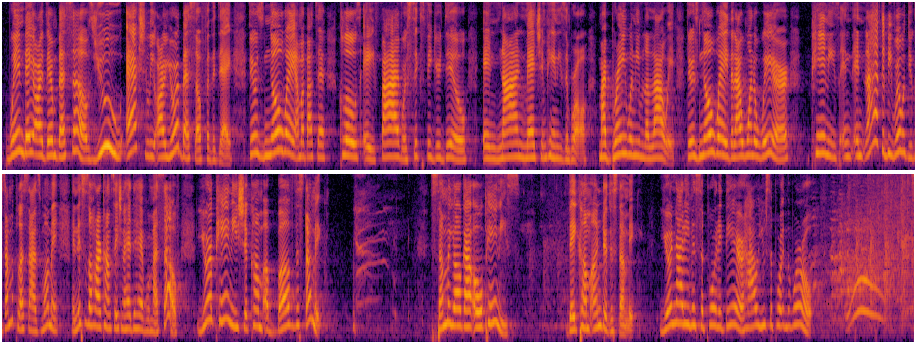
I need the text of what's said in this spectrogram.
when they are their best selves, you actually are your best self for the day. There's no way I'm about to close a five or six figure deal in non matching panties and bra. My brain wouldn't even allow it. There's no way that I want to wear panties and, and I have to be real with you because I'm a plus size woman and this is a hard conversation I had to have with myself. Your panties should come above the stomach. Some of y'all got old panties. They come under the stomach. You're not even supported there. How are you supporting the world?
